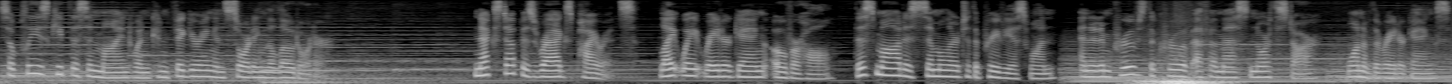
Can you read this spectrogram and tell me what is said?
so please keep this in mind when configuring and sorting the load order. Next up is Rags Pirates, Lightweight Raider Gang Overhaul. This mod is similar to the previous one, and it improves the crew of FMS North Star, one of the raider gangs.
